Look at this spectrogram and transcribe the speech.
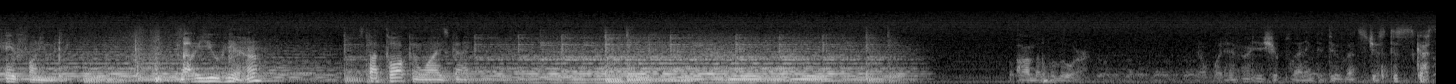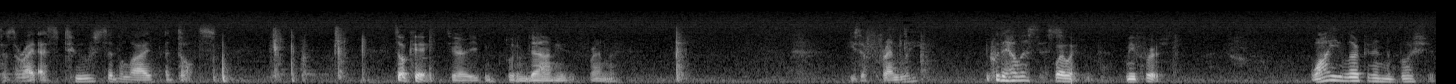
Hey, funny man. Why are you here, huh? Stop talking, wise guy. On the velour. Now, whatever it is you're planning to do, let's just discuss this, all right? As two civilized adults. It's okay, Jerry. You can put him down. He's a friendly. He's a friendly? Who the hell is this? Wait, wait. Me first. Why are you lurking in the bushes?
